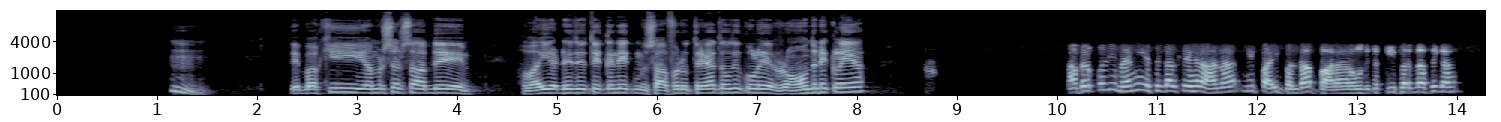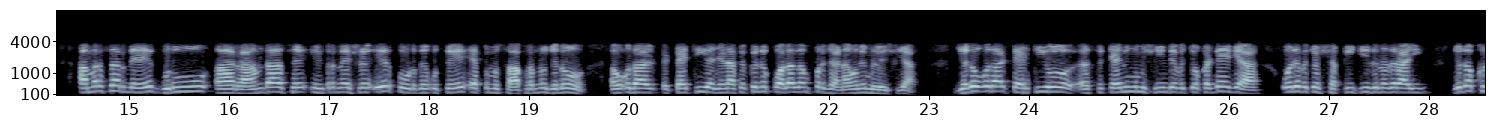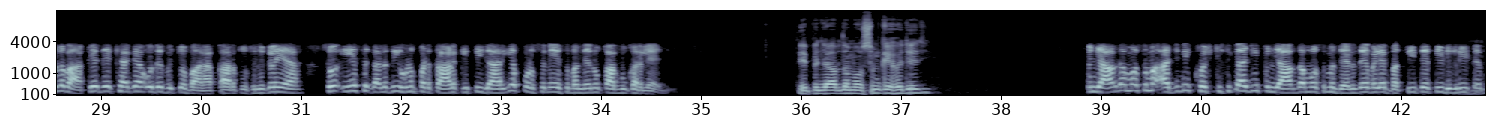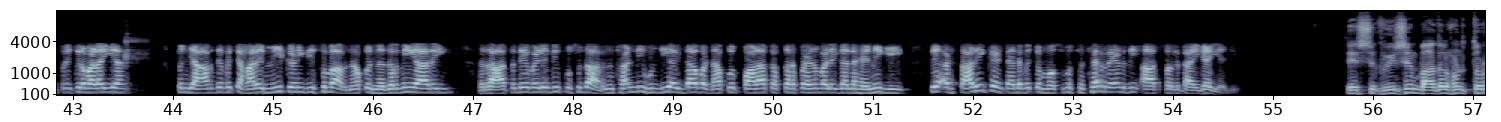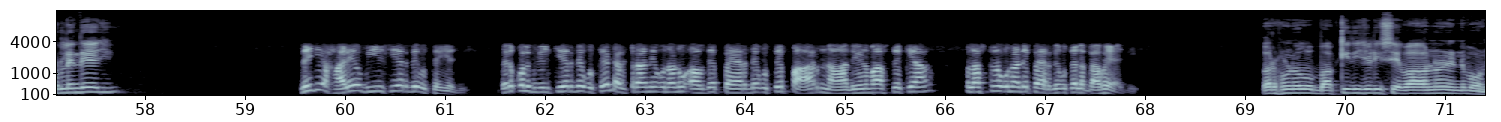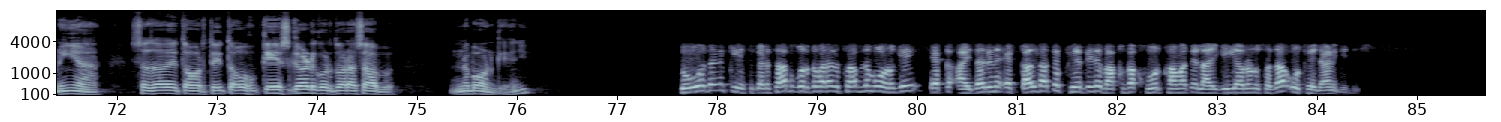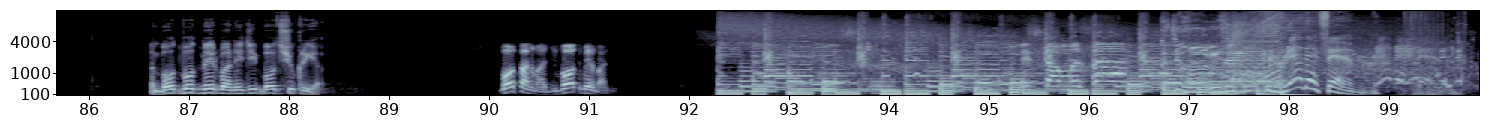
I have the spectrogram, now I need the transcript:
ਹੂੰ। ਤੇ ਬਾਕੀ ਅੰਮ੍ਰਿਤਸਰ ਸਾਹਿਬ ਦੇ ਹਵਾਈ ਅੱਡੇ ਦੇ ਉੱਤੇ ਕਹਿੰਦੇ ਇੱਕ ਮੁਸਾਫਰ ਉਤਰਿਆ ਤਾਂ ਉਹਦੇ ਕੋਲੇ ਰੌਂਦ ਨਿਕਲੇ ਆ। ਹਾਂ, ਬਿਲਕੁਲ ਜੀ, ਮੈਂ ਵੀ ਇਸ ਗੱਲ ਤੇ ਹੈਰਾਨ ਆ ਵੀ ਭਾਈ ਬੰਦਾ 12 ਰੌਂਦ ਚੱਕੀ ਫਿਰਦਾ ਸੀਗਾ। ਅੰਮ੍ਰਿਤਸਰ ਦੇ ਗੁਰੂ ਰਾਮਦਾਸ ਇੰਟਰਨੈਸ਼ਨਲ 에ਅਰਪੋਰਟ ਦੇ ਉੱਤੇ ਇੱਕ ਮੁਸਾਫਰ ਨੂੰ ਜਦੋਂ ਉਹਦਾ ਟੈਚੀ ਆ ਜਿਹੜਾ, ਕਿਉਂਕਿ ਉਹਨੇ ਕੁਆਲਾਲੰਪੁਰ ਜਾਣਾ, ਉਹਨੇ ਮਲੇਸ਼ੀਆ। ਜਦੋਂ ਉਹਦਾ ਟੈਚੀ ਉਹ ਸਕੈਨਿੰਗ ਮਸ਼ੀਨ ਦੇ ਵਿੱਚੋਂ ਕੱਢਿਆ ਗਿਆ, ਉਹਦੇ ਵਿੱਚੋਂ ਸ਼ੱਕੀ ਚੀਜ਼ ਨਜ਼ਰ ਆਈ। ਜਦੋਂ ਖੁਲਵਾ ਕੇ ਦੇਖਿਆ ਗਿਆ, ਉਹਦੇ ਵਿੱਚੋਂ 12 ਕਾਰਤੂਸ ਨਿਕਲੇ ਆ। ਸੋ ਇਸ ਗੱਲ ਦੀ ਹੁਣ ਪੜਤਾਲ ਕੀਤੀ ਜਾ ਰਹੀ ਹੈ, ਪੁਲਿਸ ਨੇ ਇਸ ਬੰਦੇ ਨੂੰ ਕਾਬੂ ਕਰ ਲਿਆ ਜੀ। ਤੇ ਪੰਜਾਬ ਦਾ ਮੌਸਮ ਕਿਹੋ ਜਿਹਾ ਜੀ? ਪੰਜਾਬ ਦਾ ਮੌਸਮ ਅੱਜ ਵੀ ਖੁਸ਼ਕ ਸੀਗਾ ਜੀ। ਪੰਜਾਬ ਦਾ ਮੌਸਮ ਦਿਨ ਦੇ ਵੇਲੇ 32 33 ਡਿਗਰੀ ਟੈਂਪਰੇਚਰ ਵਾਲਾ ਹੀ ਆ। ਪੰਜਾਬ ਦੇ ਵਿੱਚ ਹਾਲੇ ਮੀਂਹ ਕਣੀ ਦੀ ਸੰਭਾਵਨਾ ਕੋਈ ਨਜ਼ਰ ਨਹੀਂ ਆ ਰਹੀ। ਰਾਤ ਦੇ ਵੇਲੇ ਵੀ ਕੁਝ ਸਧਾਰਨ ਠੰਡੀ ਹੁੰਦੀ ਆ। ਐਡਾ ਵੱਡਾ ਕੋਈ ਪਾਲਾ ਕੱਕਰ ਪੈਣ ਵਾਲੀ ਗੱਲ ਹੈ ਨਹੀਂਗੀ ਤੇ 48 ਘੰਟਿਆਂ ਦੇ ਵਿੱਚ ਮੌਸਮ ਸਥਿਰ ਰਹਿਣ ਦੀ ਆਸ ਪ੍ਰਗਟਾਈ ਗਈ ਹੈ ਜੀ। ਤੇ ਸੁਖਵੀਰ ਸਿੰਘ ਬਾਦਲ ਹੁਣ ਤੁਰ ਲੈਂਦੇ ਆ ਜੀ? ਨਹੀਂ ਜੀ ਹਾਲੇ ਉਹ ਵੀਲ ਚੇਅਰ ਦੇ ਉੱਤੇ ਹੀ ਹੈ ਜੀ। ਬਿਲਕੁਲ ਵੀਲ ਚੇਅਰ ਦੇ ਉੱਤੇ ਡਾਕਟਰਾਂ ਨੇ ਉਹਨਾਂ ਨੂੰ ਆਪਦੇ ਪੈਰ ਦੇ ਉੱਤੇ ਭਾਰ ਨਾ ਦੇਣ ਵਾਸਤੇ ਕਿਹਾ। ਪਲਸਟਰ ਉਹਨਾਂ ਦੇ ਪੈਰ ਦੇ ਉੱਤੇ ਲੱਗਾ ਹੋਇਆ ਹੈ ਜੀ। ਪਰ ਹੁਣ ਉਹ ਬਾਕੀ ਦੀ ਜਿਹੜੀ ਸੇਵਾ ਉਹਨਾਂ ਨੇ ਨਿਭਾਉਣੀ ਆ ਸਜ਼ਾ ਦੇ ਤੌਰ ਤੇ ਤਾਂ ਉਹ ਕੇਸਗੜ੍ਹ ਗੁਰਦੁਆਰਾ ਸਾਹਿਬ ਨਿਭਾਉਣਗੇ ਜੀ? ਦੋ ਦਿਨ ਕੇਸਗੜ੍ਹ ਸਾਹਿਬ ਗੁਰਦੁਆਰਾ ਸਾਹਿਬ ਨਿਭਾਉਣਗੇ ਇੱਕ ਅੱਜ ਦਾ ਦਿਨ ਇੱਕ ਕੱਲ ਦਾ ਤੇ ਫਿਰ ਜਿਹੜੇ ਵੱਖ-ਵੱਖ ਹੋਰ ਥਾਵਾਂ ਤੇ ਲਾਈ ਗਈ ਆ ਉਹਨਾਂ ਨੂੰ ਸਜ਼ਾ ਉੱਥੇ ਜਾਣਗੇ ਜੀ। ਬਹੁਤ ਬਹੁਤ ਮਿਹਰਬਾਨੀ ਜੀ ਬਹੁਤ ਸ਼ੁਕਰੀਆ। ਬਹੁਤ ਧੰਨਵਾਦ ਜੀ ਬਹੁਤ ਮਿਹਰਬਾਨੀ। FM.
